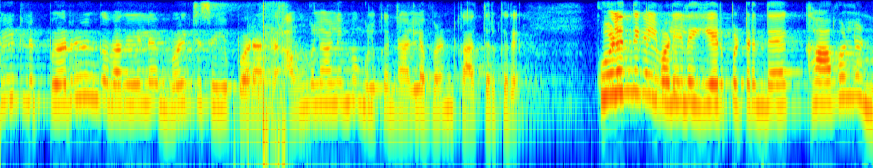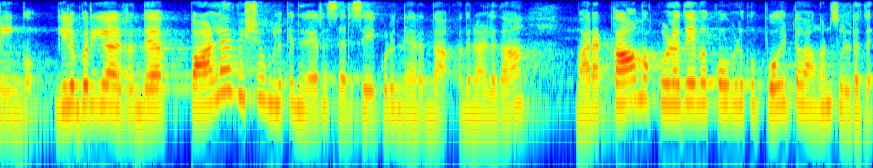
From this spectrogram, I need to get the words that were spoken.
வீட்டில் பெருங்க வகையில் முயற்சி செய்ய போகிறாங்க அவங்களாலையுமே உங்களுக்கு நல்ல பலன் காத்திருக்குது. குழந்தைகள் வழியில் ஏற்பட்டிருந்த கவலை நீங்கும். இழுபறியாக இருந்த பல விஷயம் உங்களுக்கு இந்த நேரம் சரி செய்யக்கூடிய நேரம் தான் அதனால தான் மறக்காம குலதெய்வ கோவிலுக்கு போயிட்டு வாங்கன்னு சொல்கிறது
